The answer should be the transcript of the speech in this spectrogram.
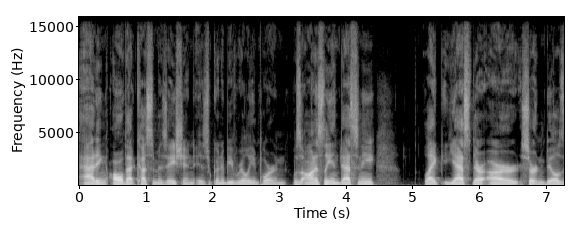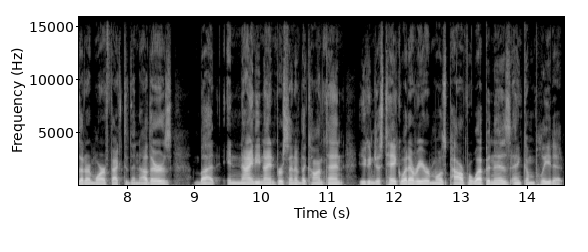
adding all that customization is going to be really important. Was honestly in Destiny, like yes, there are certain builds that are more effective than others, but in 99% of the content, you can just take whatever your most powerful weapon is and complete it.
